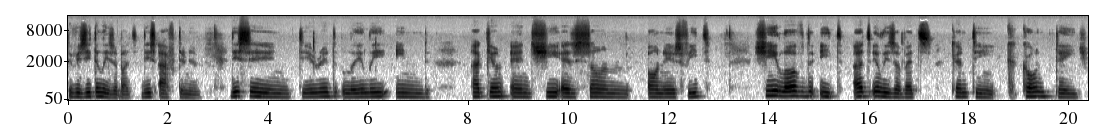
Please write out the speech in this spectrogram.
to visit Elizabeth this afternoon. This entered Lily in action, and she is soon on his feet. She loved it at Elizabeth's cottage,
